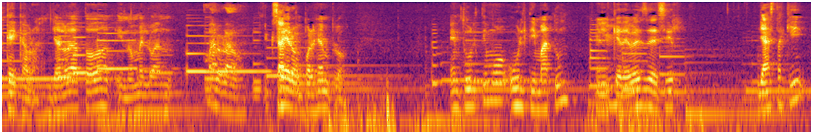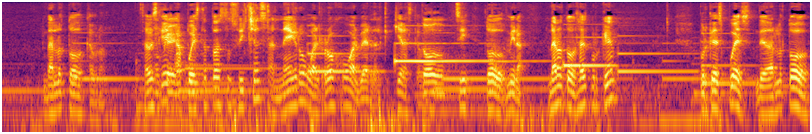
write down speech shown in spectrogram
que cabrón, ya lo he dado todo y no me lo han valorado. Exacto. Pero, por ejemplo, en tu último ultimátum, en el que debes de decir ya está aquí, darlo todo, cabrón. ¿Sabes qué? Ok. Apuesta todas tus fichas al negro o al rojo o al verde, al que quieras, cabrón. Todo. Sí, todo. Mira, darlo todo. ¿Sabes por qué? Porque después de darlo todo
